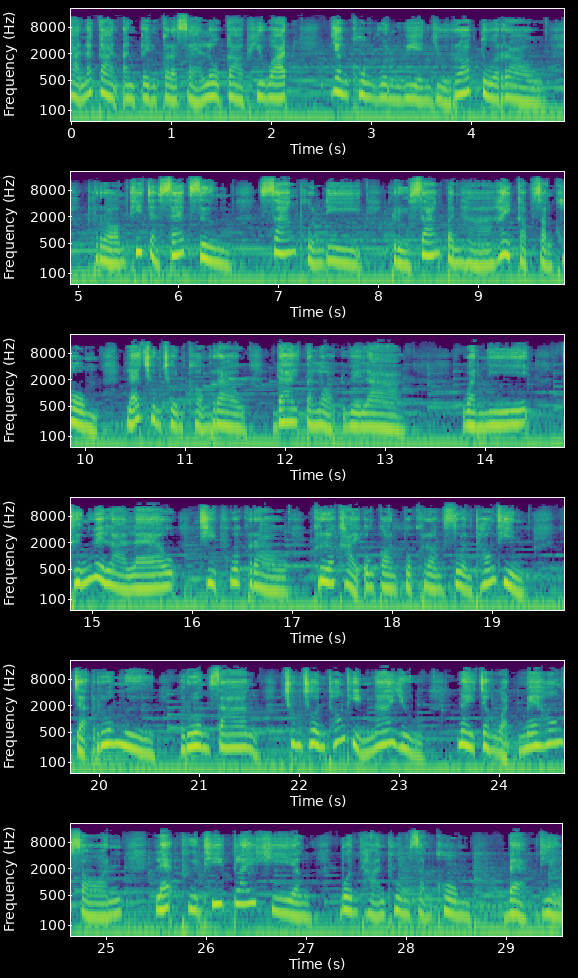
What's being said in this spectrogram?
ถานการณ์อันเป็นกระแสโลกาภิวัตน์ยังคงวนเวียนอยู่รอบตัวเรา พร้อมที่จะแทรกซึม สร้างผลดี หรือสร้างปัญหาให้กับสังคมและชุมชนของเราได้ตลอดเวลา วันนี้ถึงเวลาแล้วที่พวกเราเครือข่ายองค์กรปกครองส่วนท้องถิ่น จะร่วมมือ ร่วมสร้างชุมชนท้องถิ่นน่าอยู่ ในจังหวัดแม่ฮ่องสอน และพื้นที่ใกล้เคียง บนฐานภูมิสังคม แบบเดียว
